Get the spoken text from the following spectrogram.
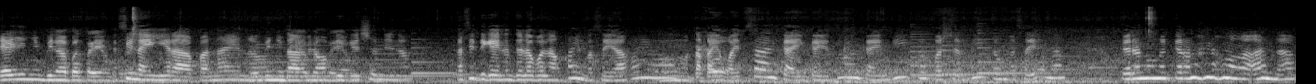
Kaya yun yung binabantayan ko. Kasi nahihirapan na yun. No? Yung dami ng obligasyon yun. No? Kasi di kayo ng dalawa lang kayo, masaya kayo. Hmm, Punta kayo kahit saan, kain kayo doon, kain dito, pasyal dito, masaya na. Pero nung nagkaroon na ng mga anak,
